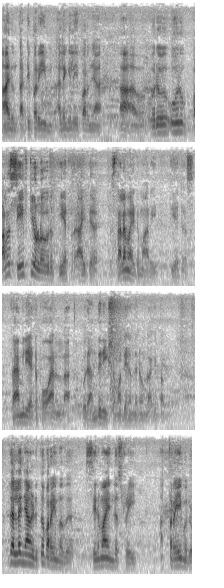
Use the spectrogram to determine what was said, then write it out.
ആരും തട്ടിപ്പറിയും അല്ലെങ്കിൽ ഈ പറഞ്ഞ ഒരു ഒരു വളരെ സേഫ്റ്റിയുള്ള ഒരു തിയേറ്റർ ആയിട്ട് സ്ഥലമായിട്ട് മാറി തിയേറ്റേഴ്സ് ഫാമിലി ആയിട്ട് പോകാനുള്ള ഒരു അന്തരീക്ഷം അദ്ദേഹം തന്നെ ഉണ്ടാക്കി തന്നു. ഇതെല്ലാം ഞാൻ എടുത്തു പറയുന്നത് സിനിമ ഇൻഡസ്ട്രി അത്രയും ഒരു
